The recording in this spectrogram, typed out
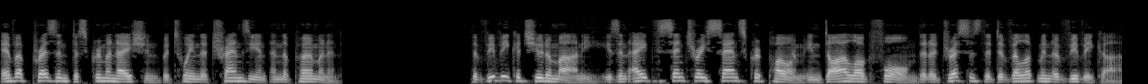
ever-present discrimination between the transient and the permanent. The Vivekachudamani is an 8th-century Sanskrit poem in dialogue form that addresses the development of Viveka.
